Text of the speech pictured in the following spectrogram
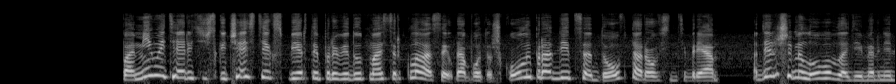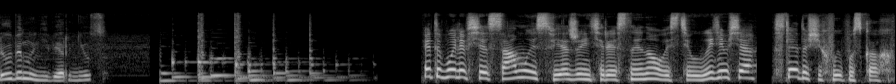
Помимо теоретической части, эксперты проведут мастер-классы. Работа школы продлится до 2 сентября. Адель Шамилова, Владимир Нелюбин, Univer News. Это были все самые свежие интересные новости. Увидимся в следующих выпусках.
